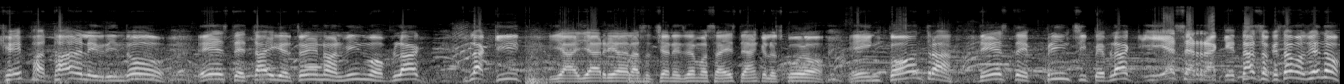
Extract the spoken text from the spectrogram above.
qué patada le brindó este Tiger Trueno al mismo Black. Black Kid. Y allá arriba de las acciones vemos a este Ángel Oscuro en contra de este Príncipe Black. Y ese raquetazo que estamos viendo.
